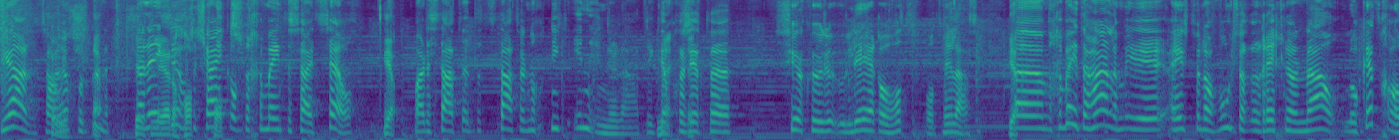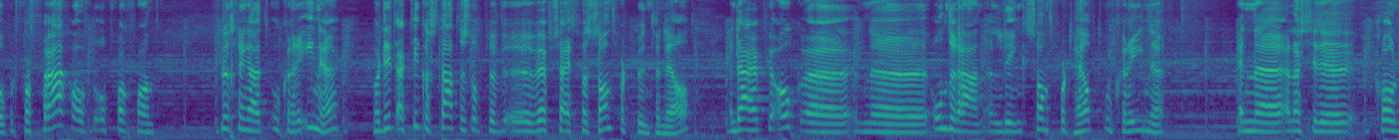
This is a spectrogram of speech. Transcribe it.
Ja, dat zou heel goed Nou, kunnen. Nou, nee, ik zit te kijken op de gemeentesite zelf. Ja. Maar er staat, dat staat er nog niet in, inderdaad. Ik Nee. heb gezet eh, circulaire hotspot, helaas. Ja. De gemeente Haarlem eh, heeft vanaf woensdag een regionaal loket geopend... voor vragen over de opvang van vluchtelingen uit Oekraïne. Maar dit artikel staat dus op de eh, website van zandvoort.nl. En daar heb je ook eh, een, onderaan een link. Zandvoort helpt Oekraïne. En, en als je de, gewoon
